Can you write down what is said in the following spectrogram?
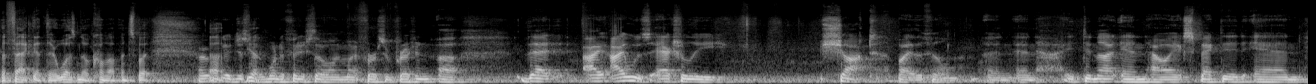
the fact that there was no comeuppance. But uh, I just yeah. wanted to finish though on my first impression uh, that I, I was actually shocked by the film and and it did not end how I expected. And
